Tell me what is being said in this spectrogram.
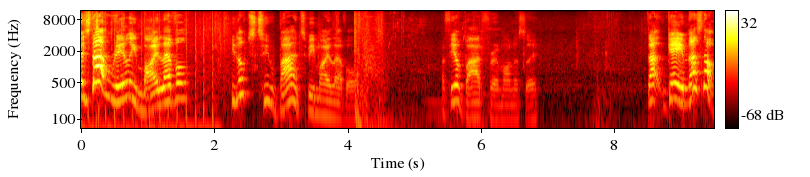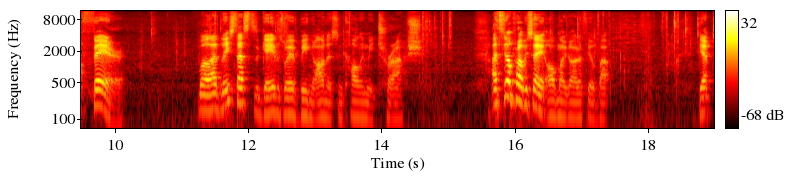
Is that really my level? He looks too bad to be my level. I feel bad for him, honestly. That game, that's not fair. Well, at least that's the game's way of being honest and calling me trash. I'd still probably say, oh my god, I feel bad. Yep,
